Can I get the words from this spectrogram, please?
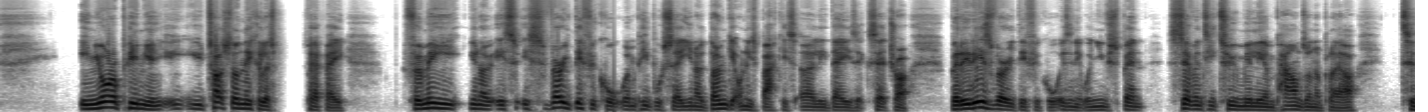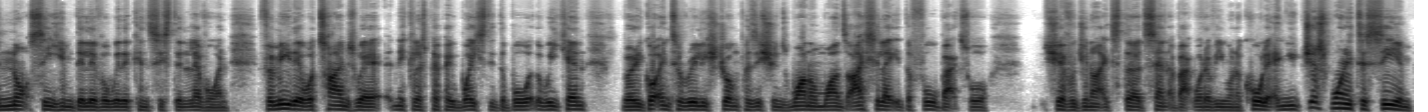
In your opinion, you touched on Nicolas Pepe. For me, you know, it's it's very difficult when people say, you know, don't get on his back, it's early days, etc. But it is very difficult, isn't it, when you've spent 72 million pounds on a player to not see him deliver with a consistent level. And for me, there were times where Nicolas Pepe wasted the ball at the weekend, where he got into really strong positions, one on ones, isolated the fullbacks or Sheffield United's third centre back, whatever you want to call it. And you just wanted to see him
